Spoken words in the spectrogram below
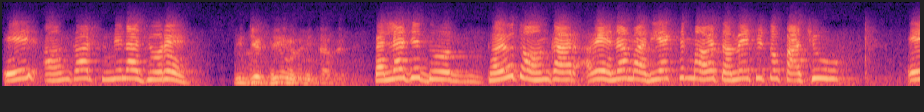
એ અહંકાર શૂન્યના જોરે. જે થયું હતું પહેલા જે થયો તો અહંકાર હવે એનામાં રિએક્શનમાં હવે તમે છે તો પાછું એ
